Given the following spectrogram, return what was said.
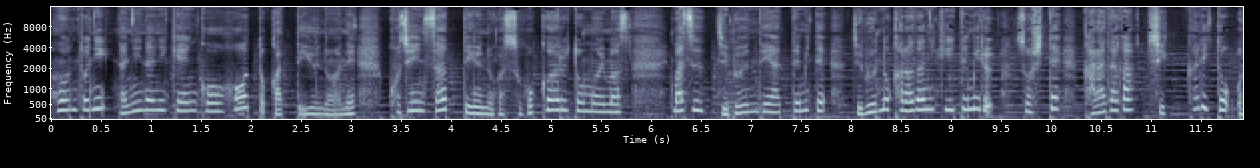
本当に何々健康法とかっていうのはね個人差っていうのがすごくあると思いますまず自分でやってみて自分の体に聞いてみるそして体がしっかりと教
